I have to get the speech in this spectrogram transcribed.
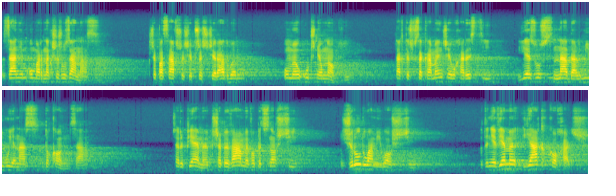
zanim umarł na krzyżu za nas, przepasawszy się prześcieradłem, umył uczniom nogi. Tak też w sakramencie Eucharystii Jezus nadal miłuje nas do końca. Czerpiemy, przebywamy w obecności źródła miłości. Gdy nie wiemy, jak kochać,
